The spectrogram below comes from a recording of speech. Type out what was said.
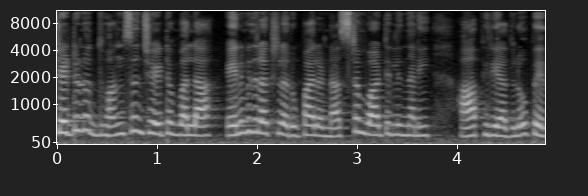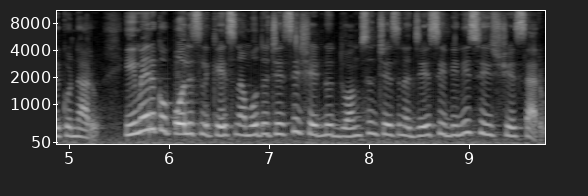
షెడ్డును ధ్వంసం చేయటం వల్ల ఎనిమిది లక్షల రూపాయల నష్టం వాటిల్లిందని ఆ ఫిర్యాదులో పేర్కొన్నారు. ఈ మేరకు పోలీసులు కేసు నమోదు చేసి షెడ్ను ధ్వంసం చేసిన జేసీబీని సీజ్ చేశారు.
